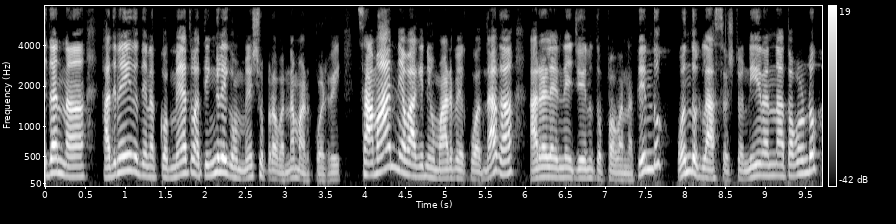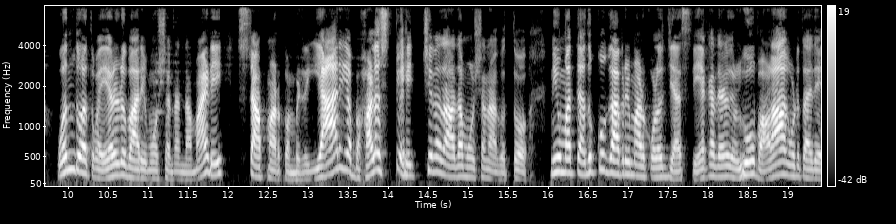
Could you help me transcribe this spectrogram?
ಇದನ್ನ ಹದಿನೈದು ದಿನಕ್ಕೊಮ್ಮೆ ಅಥವಾ ತಿಂಗಳಿಗೊಮ್ಮೆ ಶುಭ್ರವನ್ನ ಮಾಡ್ಕೊಳ್ರಿ. ಸಾಮಾನ್ಯವಾಗಿ ನೀವು ಮಾಡಬೇಕು ಅಂದಾಗ ಅರಳೆಣ್ಣೆ ಜೇನುತುಪ್ಪವನ್ನ ತಿಂದು ಒಂದು ಗ್ಲಾಸ್ ಅಷ್ಟು ನೀರನ್ನ ತಗೊಂಡು ಒಂದು ಅಥವಾ ಎರಡು ಬಾರಿ ಮೋಷನ್ ಅನ್ನ ಮಾಡಿ ಸ್ಟಾಪ್ ಮಾಡ್ಕೊಂಡ್ಬಿಡ್ರಿ. ಯಾರಿಗೆ ಬಹಳಷ್ಟು ಹೆಚ್ಚಿನದಾದ ಮೋಷನ್ ಆಗುತ್ತೋ ನೀವು ಮತ್ತೆ ಅದಕ್ಕೂ ಗಾಬರಿ ಮಾಡ್ಕೊಳ್ಳೋದು ಜಾಸ್ತಿ. ಯಾಕಂದ್ರೆ ಅಯ್ಯೋ ಬಹಳ ಆಗ್ಬಿಡ್ತಾ ಇದೆ.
